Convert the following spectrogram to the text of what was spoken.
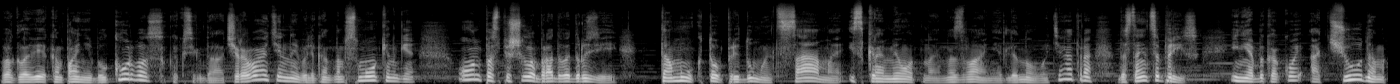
Во главе компании был Курбас, как всегда, очаровательный, в элегантном смокинге. Он поспешил обрадовать друзей. Тому, кто придумает самое искрометное название для нового театра, достанется приз. И не абы какой, а чудом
